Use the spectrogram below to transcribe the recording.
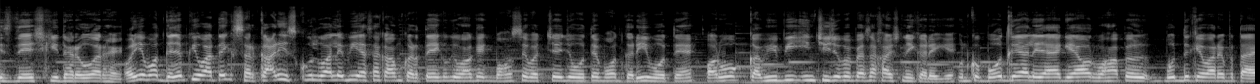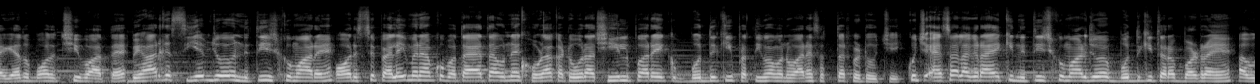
इस देश की धरोहर है। और ये बहुत गजब की बात है कि सरकारी स्कूल वाले भी ऐसा काम करते हैं, क्योंकि वहाँ के बहुत से बच्चे जो होते हैं, बहुत गरीब होते हैं, और वो कभी भी इन चीज़ों पर पैसा खर्च नहीं करेंगे। उनको बोध गया, ले जाया गया, और वहाँ पे बुद्ध के बारे में बताया गया तो बहुत अच्छी बात है। बिहार के सीएम जो है वो नीतीश कुमार हैं। और इससे पहले ही मैंने आपको बताया था, उन्हें घोड़ा कटोरा छील पर एक बुद्ध की प्रतिमा बनवा रहे हैं, सत्तर फीट ऊँची। कुछ ऐसा लग रहा है कि नीतीश कुमार जो है, बुद्ध की तरफ़ बढ़ रहे हैं। अब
